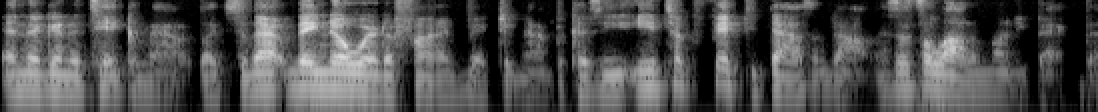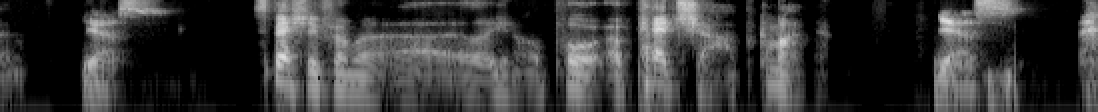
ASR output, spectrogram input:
and they're going to take him out. Like so that they know where to find Victor now because he he took fifty thousand dollars. That's a lot of money back then, yes, especially from a uh, you know a, poor, a pet shop. Come on. Now. yes.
